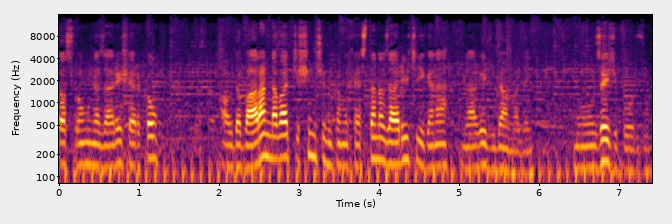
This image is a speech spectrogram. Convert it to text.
تاسو روم نظارې شیر کو او د باران نه بعد چې شین شنو کوم خسته نظارې چی کنه لاغه جدا مده نو زه چې پورځم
